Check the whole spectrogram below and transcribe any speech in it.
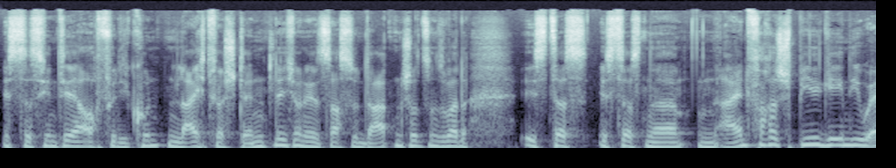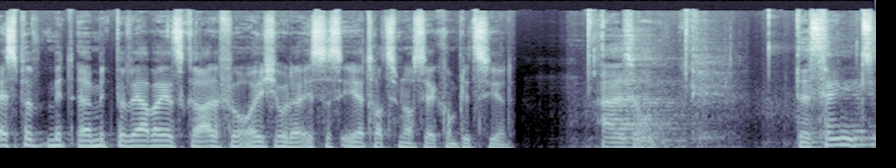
ist das hinterher auch für die Kunden leicht verständlich? Und jetzt sagst du Datenschutz und so weiter. Ist das, ist das eine, ein einfaches Spiel gegen die US-Mitbewerber jetzt gerade für euch oder ist es eher trotzdem noch sehr kompliziert? Also, das hängt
